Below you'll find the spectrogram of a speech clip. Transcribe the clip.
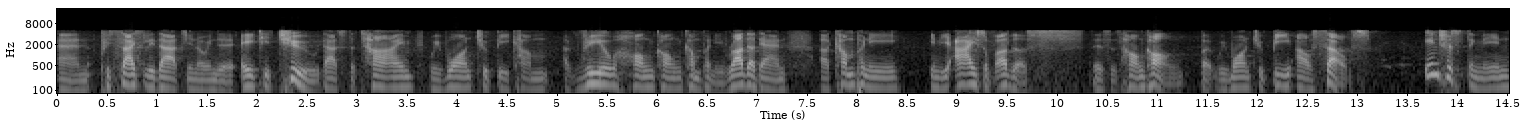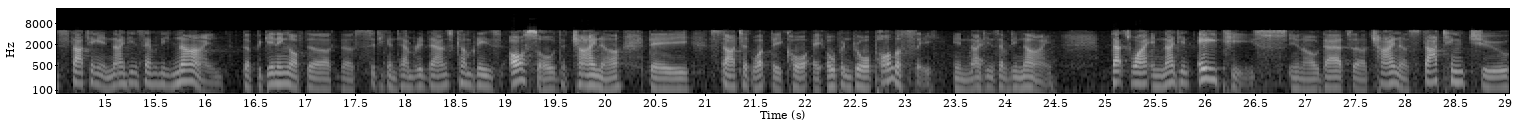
And precisely that, you know, in the 82, that's the time we want to become a real Hong Kong company rather than a company in the eyes of others. This is Hong Kong, but we want to be ourselves. Interestingly, in starting in 1979, the beginning of the, the City Contemporary Dance Companies, also the China, they started what they call an open door policy in 1979 that's why in 1980s, you know, that uh, China starting to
